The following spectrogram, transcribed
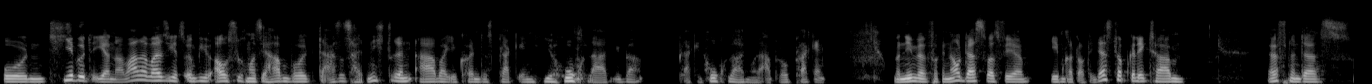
Und hier würdet ihr normalerweise jetzt irgendwie aussuchen, was ihr haben wollt. Da ist es halt nicht drin, aber ihr könnt das Plugin hier hochladen über Plugin hochladen oder Upload Plugin. Und dann nehmen wir einfach genau das, was wir eben gerade auf den Desktop gelegt haben, öffnen das,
